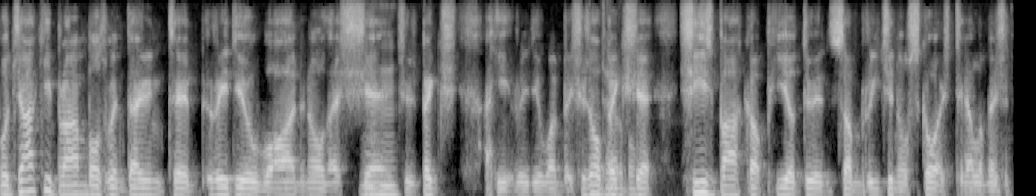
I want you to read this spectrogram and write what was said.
Well, Jackie Brambles went down to Radio One and all this shit. Mhm. She was big. Sh- I hate Radio One, but she was all big shit. She's back up here doing some regional Scottish television.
